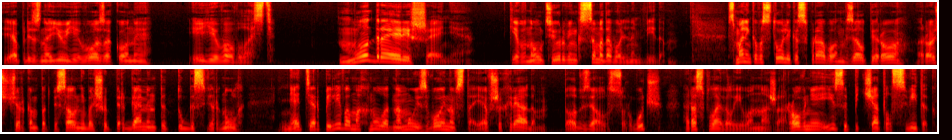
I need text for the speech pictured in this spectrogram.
я признаю его законы и его власть». «Мудрое решение», — кивнул Тюрвинг с самодовольным видом. С маленького столика справа он взял перо, росчерком подписал небольшой пергамент и туго свернул. Нетерпеливо махнул одному из воинов, стоявших рядом. Тот взял сургуч, расплавил его на жаровне и запечатал свиток.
